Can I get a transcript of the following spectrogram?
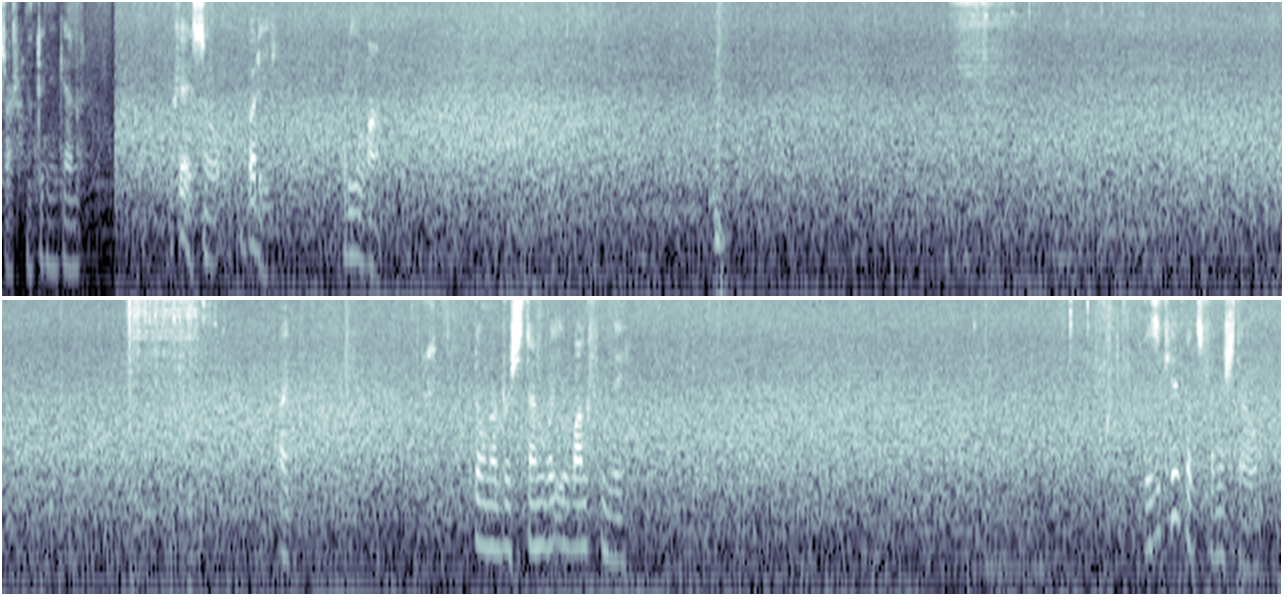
Start hunting again. Okay, so, buddy, what do you want? I don't understand what you want from me. There's a cave that's finished though.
